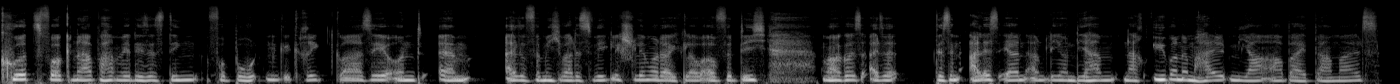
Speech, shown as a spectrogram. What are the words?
kurz vor knapp haben wir dieses Ding verboten gekriegt quasi und ähm, also für mich war das wirklich schlimm oder ich glaube auch für dich, Markus, also das sind alles Ehrenamtliche und die haben nach über einem halben Jahr Arbeit damals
